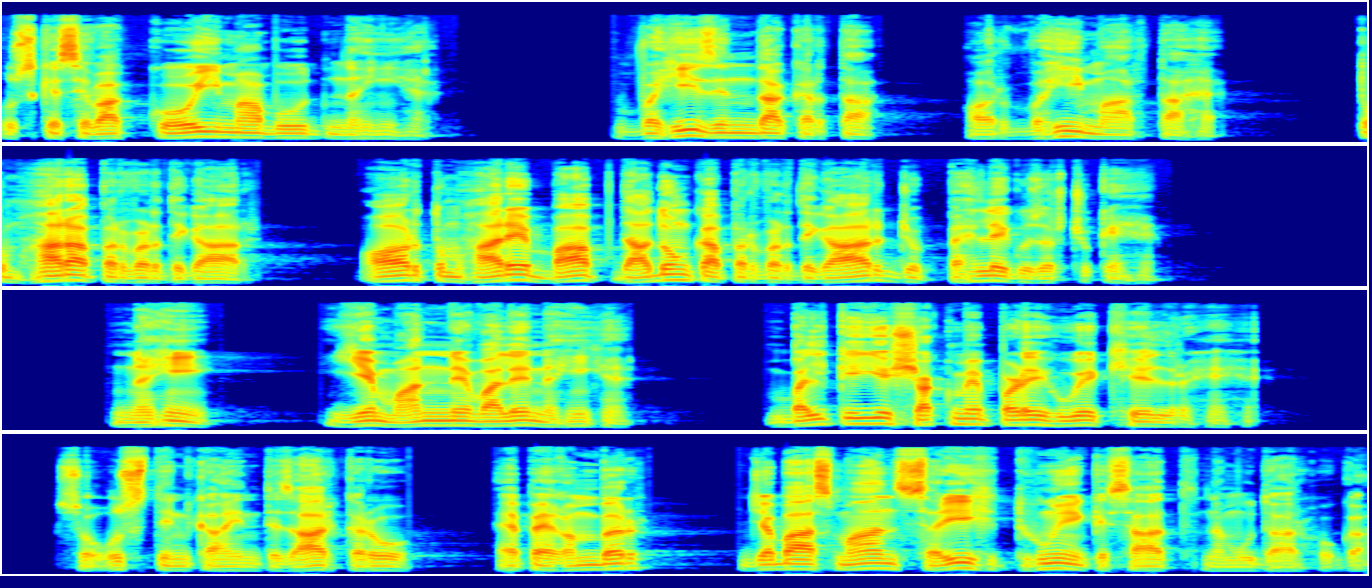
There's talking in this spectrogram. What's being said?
اس کے سوا کوئی معبود نہیں ہے۔ وہی زندہ کرتا اور وہی مارتا ہے۔ تمہارا پروردگار اور تمہارے باپ دادوں کا پروردگار جو پہلے گزر چکے ہیں۔ نہیں، یہ ماننے والے نہیں ہیں، بلکہ یہ شک میں پڑے ہوئے کھیل رہے ہیں۔ سو اس دن کا انتظار کرو، اے پیغمبر، جب آسمان سریح دھوئیں کے ساتھ نمودار ہوگا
